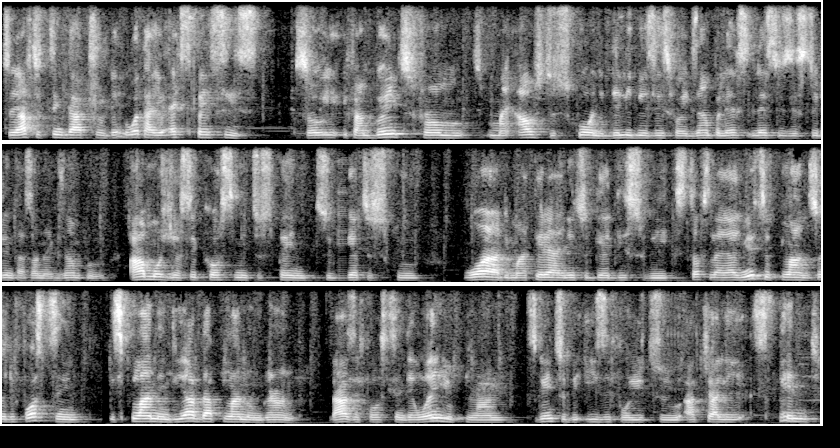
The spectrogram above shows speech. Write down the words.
So you have to think that through. Then what are your expenses? So if I'm going from my house to school on a daily basis, for example, let's let's use a student as an example. How much does it cost me to spend to get to school? What are the material I need to get this week? Stuff like that. You need to plan. So the first thing is planning. Do you have that plan on ground? That's the first thing. Then when you plan, it's going to be easy for you to actually spend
